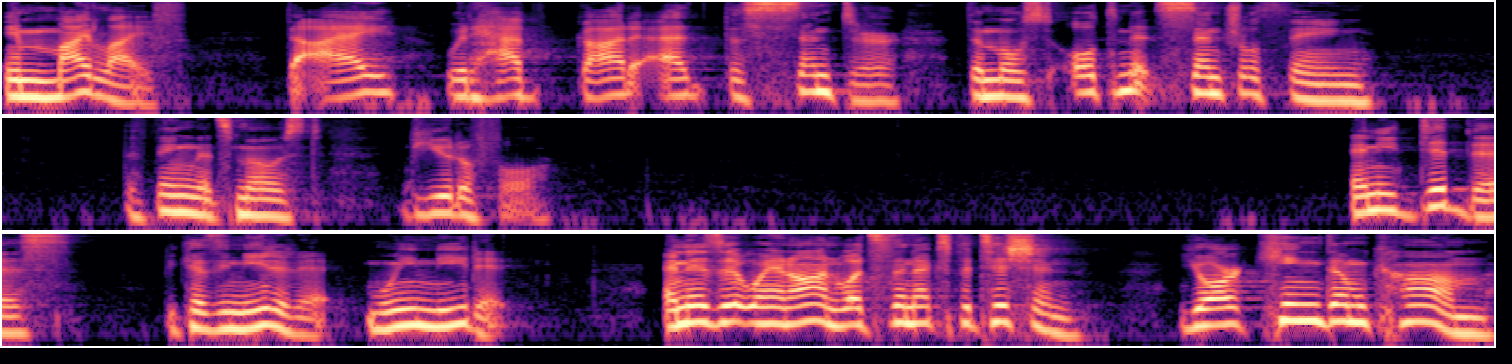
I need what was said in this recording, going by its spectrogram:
in my life, that I would have God at the center the most ultimate central thing, the thing that's most beautiful. And he did this because he needed it. We need it. And as it went on, what's the next petition? Your kingdom come,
